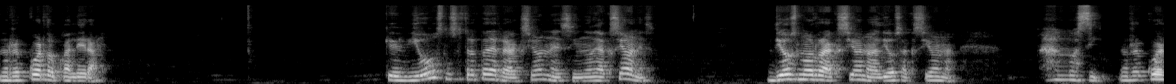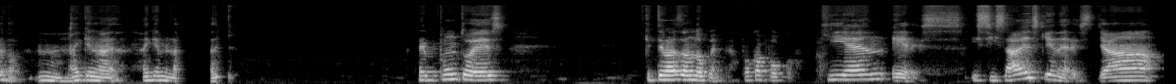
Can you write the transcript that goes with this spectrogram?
no recuerdo cuál era, que Dios no se trata de reacciones, sino de acciones. Dios no reacciona, Dios acciona. Algo así, no recuerdo. Mm, alguien, alguien me la el punto es que te vas dando cuenta poco a poco quién eres. Y si sabes quién eres, ya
